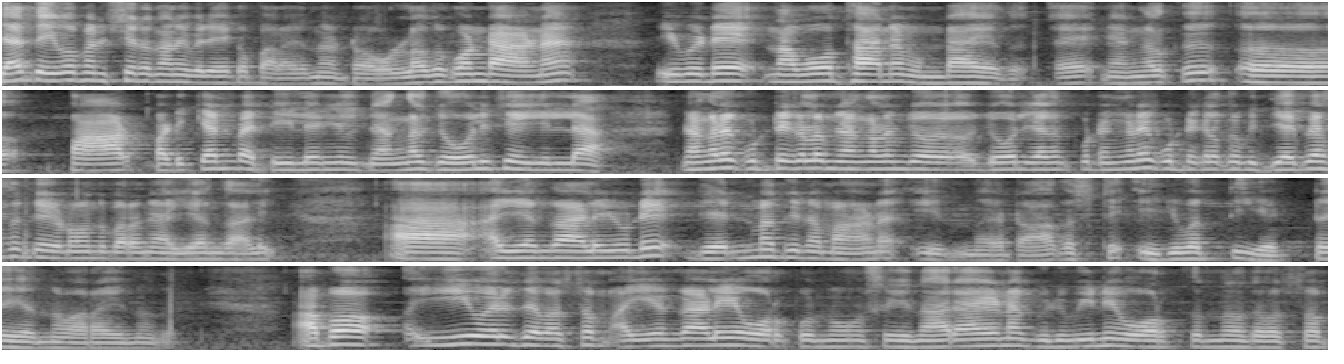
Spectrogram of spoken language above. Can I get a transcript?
ഞാൻ ദൈവമനുഷ്യരെന്നാണ് ഇവരെയൊക്കെ പറയുന്നത് കേട്ടോ. ഉള്ളത് കൊണ്ടാണ് ഇവിടെ നവോത്ഥാനം ഉണ്ടായത് ഞങ്ങൾക്ക് പാ പഠിക്കാൻ പറ്റിയില്ലെങ്കിൽ ഞങ്ങൾ ജോലി ചെയ്യില്ല. ഞങ്ങളുടെ കുട്ടികളും ഞങ്ങളും ജോലി ഞങ്ങളുടെ കുട്ടികൾക്ക് വിദ്യാഭ്യാസം ചെയ്യണമെന്ന് പറഞ്ഞ അയ്യങ്കാളി. അയ്യങ്കാളിയുടെ ജന്മദിനമാണ് ഇന്ന് കേട്ടോ. ആഗസ്റ്റ് ഇരുപത്തി എട്ട് എന്ന് പറയുന്നത്. അപ്പോൾ ഈ ഒരു ദിവസം അയ്യങ്കാളിയെ ഓർക്കുന്നു ശ്രീനാരായണ ഗുരുവിനെ ഓർക്കുന്ന ദിവസം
